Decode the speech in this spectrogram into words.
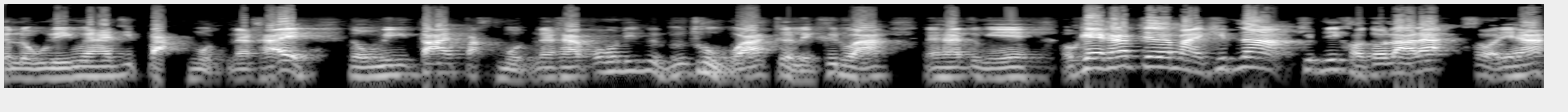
จะลงลิงก์ไว้ให้ที่ปักหมุดนะครับเอ้ลงลิงก์ใต้ปักหมุดนะครับโอ้นี่ผิดถูกวะเกิดอะไรขึ้นวะนะฮะตรงนี้โอเคครับเจอกันใหม่คลิปหน้าคลิปนี้ขอตัวลาละสวัสดีฮะ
